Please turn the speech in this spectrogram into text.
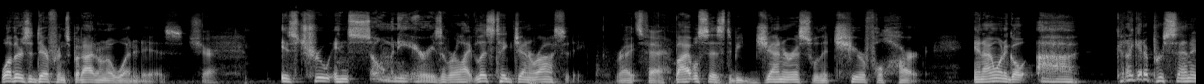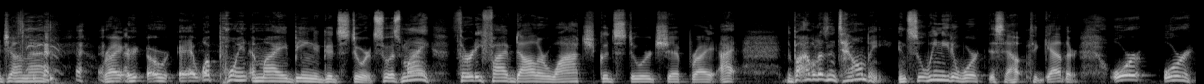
"Well, there's a difference, but I don't know what it is." Sure. is true in so many areas of our life. Let's take generosity, right? That's fair. Bible says to be generous with a cheerful heart. And I want to go, ah, could I get a percentage on that? right? Or, or at what point am I being a good steward? So is my $35 watch good stewardship, right? I the Bible doesn't tell me. And so we need to work this out together. Or or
